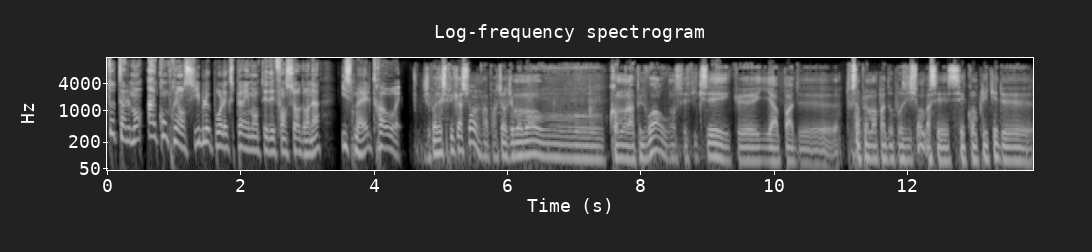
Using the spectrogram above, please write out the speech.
totalement incompréhensible pour l'expérimenté défenseur grenat Ismaël Traoré. J'ai pas d'explication. À partir du moment où, comme on a pu le voir, où on se fait fixer et qu'il n'y a pas de, tout simplement pas d'opposition, bah c'est compliqué de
